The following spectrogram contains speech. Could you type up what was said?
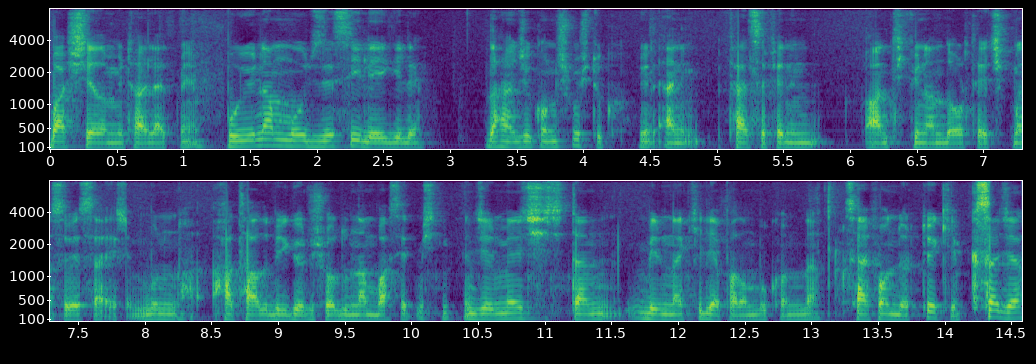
başlayalım mütalaa etmeye. Bu Yunan mucizesiyle ilgili daha önce konuşmuştuk. Yani felsefenin antik Yunan'da ortaya çıkması vesaire. Bunun hatalı bir görüş olduğundan bahsetmiştim. Cemil Meriç'ten bir nakil yapalım bu konuda. Sayfa 14 diyor ki, kısaca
